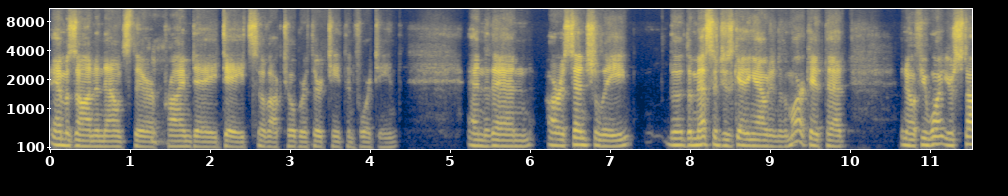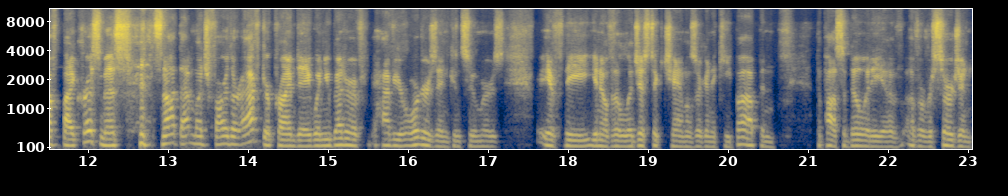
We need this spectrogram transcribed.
Amazon announced their mm-hmm. Prime Day dates of October 13th and 14th, and then are essentially the the message is getting out into the market that you know, if you want your stuff by Christmas, it's not that much farther after Prime Day when you better have your orders in consumers if the, you know, if the logistic channels are going to keep up and the possibility of, of a resurgent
